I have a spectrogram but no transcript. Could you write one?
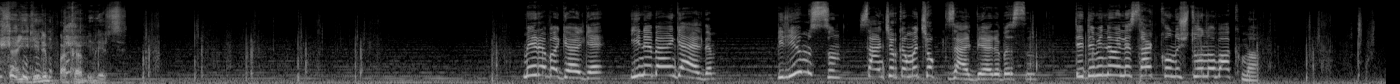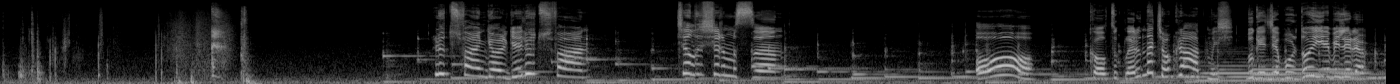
Sen girip bakabilirsin. Merhaba gölge. Yine ben geldim. Biliyor musun? Sen çok ama çok güzel bir arabasın. Dedemin öyle sert konuştuğuna bakma. Lütfen gölge, lütfen. Çalışır mısın? Oo, koltukların da çok rahatmış. Bu gece burada uyuyabilirim.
